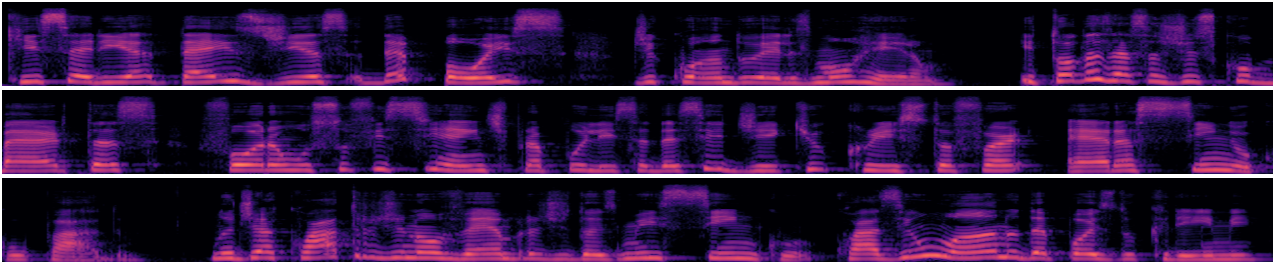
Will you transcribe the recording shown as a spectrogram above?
que seria 10 dias depois de quando eles morreram. E todas essas descobertas foram o suficiente para a polícia decidir que o Christopher era sim o culpado. No dia 4 de novembro de 2005, quase um ano depois do crime,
